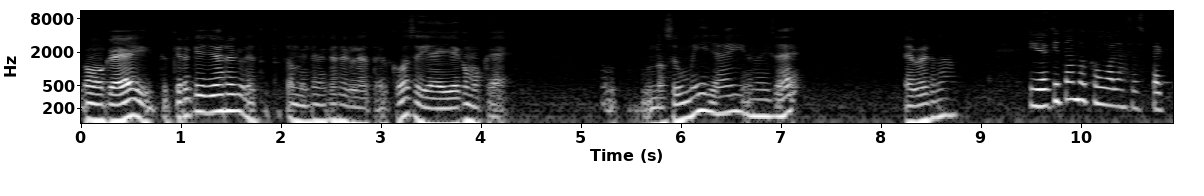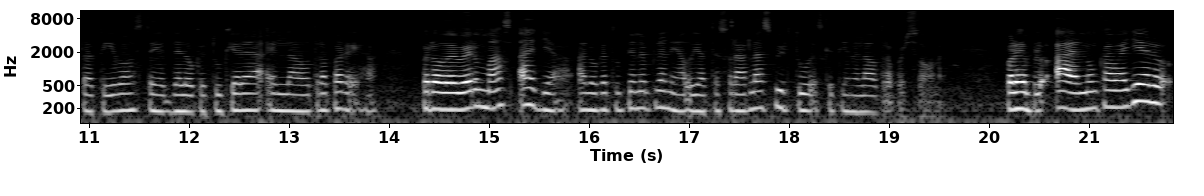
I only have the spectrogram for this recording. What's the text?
Como que, hey, tú quieres que yo arregle esto, tú también tienes que arreglar tal cosa. Y ahí es como que, uno se humilla ahí, uno dice, eh, es verdad. Y voy quitando como las expectativas de, de lo que tú quieras en la otra pareja, pero de ver más allá a lo que tú tienes planeado y atesorar las virtudes que tiene la otra persona. Por ejemplo, ah, él no es un caballero,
